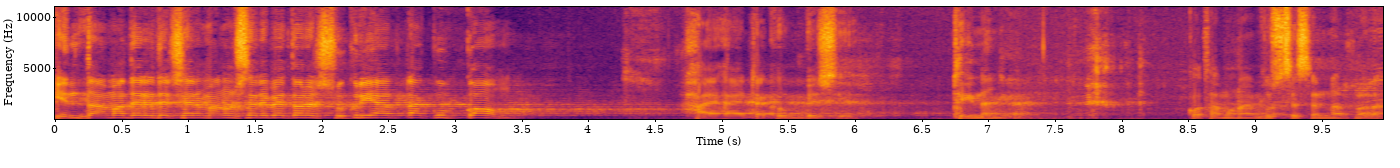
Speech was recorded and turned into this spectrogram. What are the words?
কিন্তু আমাদের দেশের মানুষের ভেতরে শুক্রিয়াটা খুব কম। হায় হায়টা খুব বেশি। ঠিক না? কথা মনে হয় বুঝতেছেন না আপনারা?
